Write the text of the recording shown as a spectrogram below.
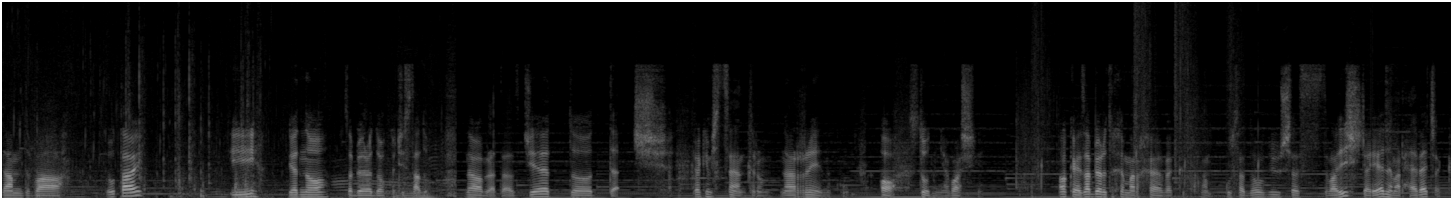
Dam dwa tutaj. I jedno zabiorę do kocistadu. Dobra, teraz gdzie to dać? W jakimś centrum, na rynku. O, studnia, właśnie. Okej, zabiorę trochę marchewek. Mam usadowił jest 21 marcheweczek.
